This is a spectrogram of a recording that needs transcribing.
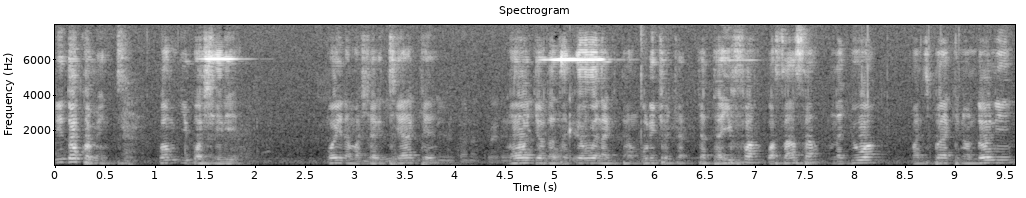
ni document kwa mujibu wa sheria. Kwa ina masharti yake. Moja, utatakiwa uwe na kitambulisho cha, cha taifa. Kwa sasa mnajua manispaa ya Kinondoni,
